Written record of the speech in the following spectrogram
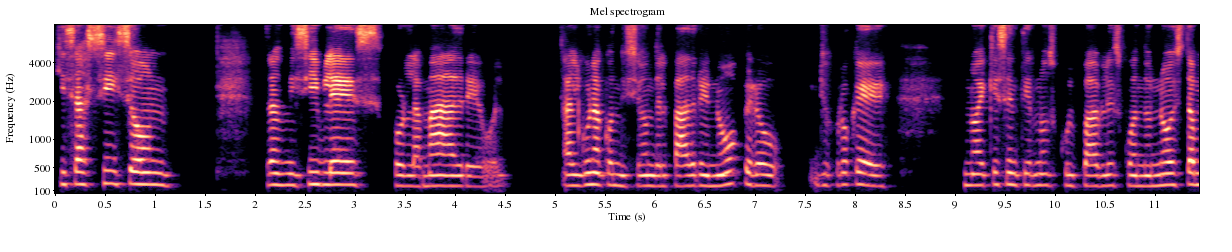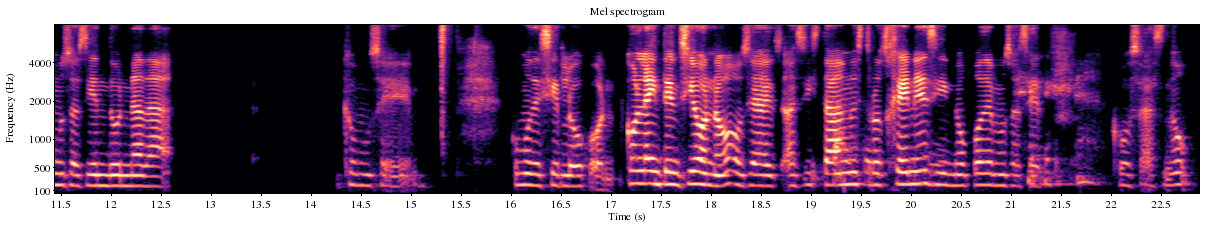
quizás sí son transmisibles por la madre o alguna condición del padre, ¿no? Pero yo creo que no hay que sentirnos culpables cuando no estamos haciendo nada, ¿cómo se, cómo decirlo? Con, con la intención, ¿no? O sea, así están nuestros genes y no podemos hacer cosas, ¿no?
